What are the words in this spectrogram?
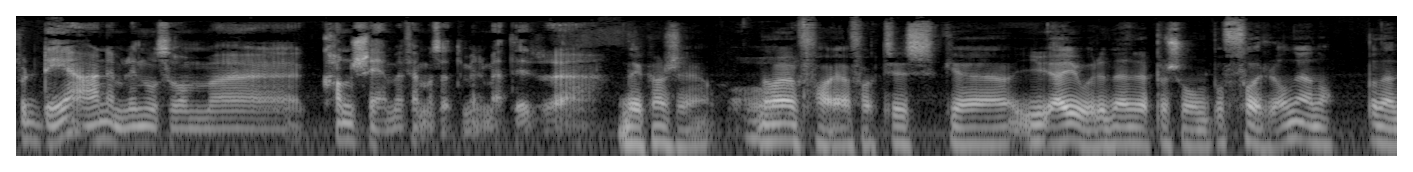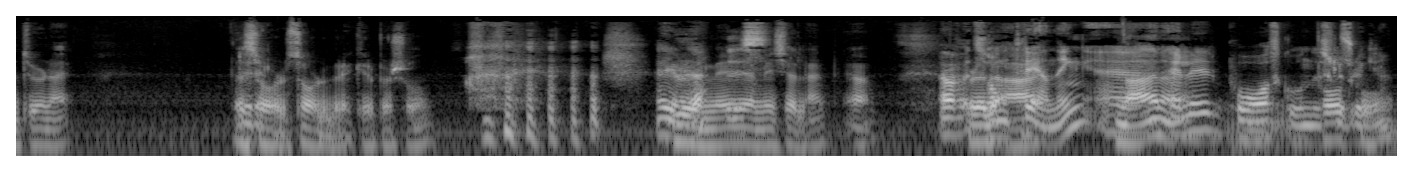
For det er nemlig noe som uh, kan skje med 75 mm. Uh, Det kan skje, ja. Nå har jeg faktisk uh, Jeg gjorde den reparasjonen på forhånd, jeg nå. På den turen her. Det er sål, sålebrekkreparasjon. Jeg gjør det. Hjemme, hjemme i kjelleren. Ja. Ja, som er- trening, eh, Nei, nei. eller på skoene du På skulle bruke?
